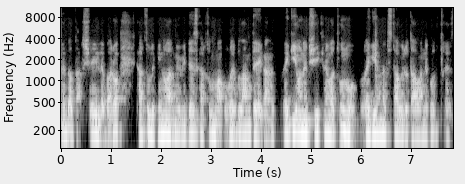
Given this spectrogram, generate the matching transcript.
ხედავთ არ შეიძლება რომ ქართული კინო არ მივიდეს ქართულ მაყურებლამდე რეგიონებში იქნება თუ ნუ რეგიონებს თავი რო დავანებოთ დღეს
